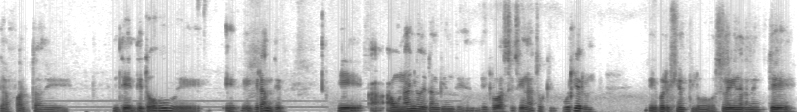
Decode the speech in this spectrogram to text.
la falta de, de, todo eh, es, grande. Eh, a, un año de también de, los asesinatos que ocurrieron. por ejemplo, se me viene a la mente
